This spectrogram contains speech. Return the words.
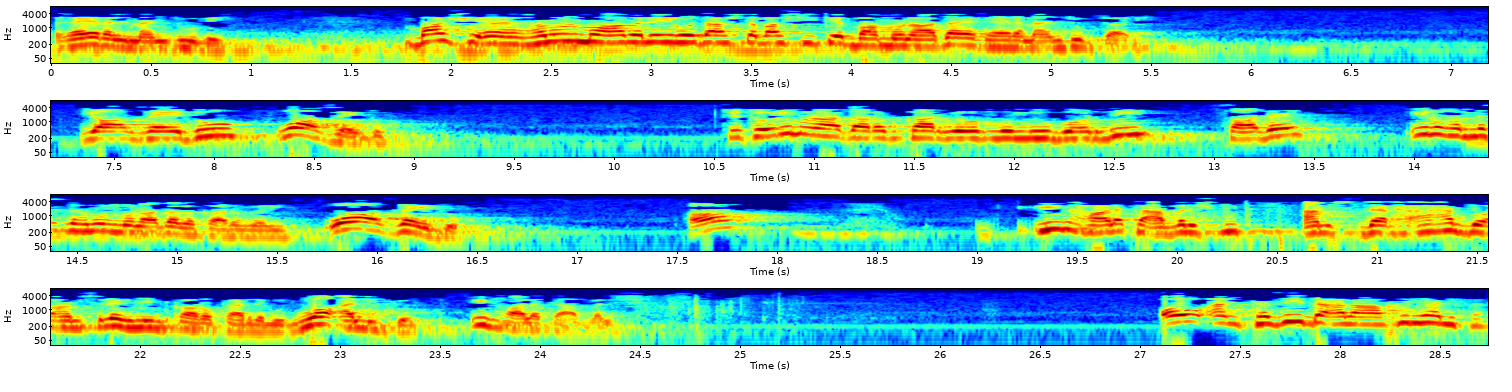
غیر المندوبی. باش همون معامله رو داشته باشی که با منادای غیر مندوب داری. یا زیدو و زیدو چطوری منادا رو بکار بردی؟ ساده؟ اینو هم مثل همون منادا بکار ببری. و زیدو ها؟ این حالت اولش بود در هر دو امثله همین کارو کرده بود. و علی این حالت اولش. او ان تزید على آخر الفا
